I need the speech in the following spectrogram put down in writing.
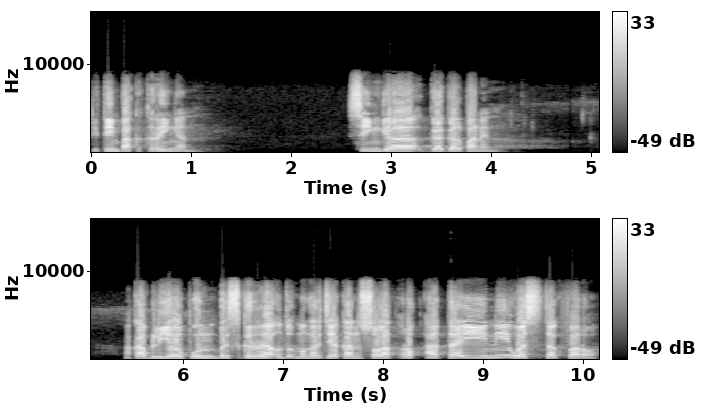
ditimpa kekeringan sehingga gagal panen. Maka beliau pun bersegera untuk mengerjakan solat rokataini wastaghfaro.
